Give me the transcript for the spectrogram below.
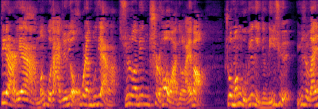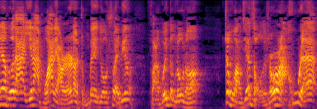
第二天啊，蒙古大军又忽然不见了，巡逻兵斥候啊就来报说蒙古兵已经离去。于是完颜和达、伊拉普阿两人呢准备就率兵返回邓州城。正往前走的时候啊，忽然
